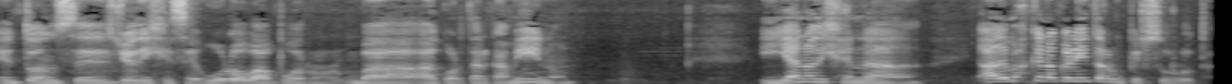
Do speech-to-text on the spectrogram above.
Entonces yo dije, seguro va por va a cortar camino y ya no dije nada. Además que no quería interrumpir su ruta.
